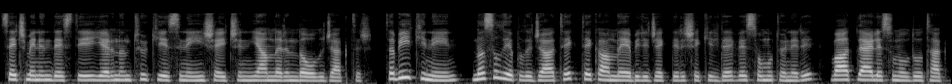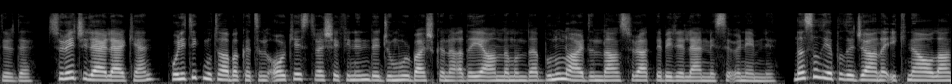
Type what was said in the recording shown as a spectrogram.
seçmenin desteği yarının Türkiye'sini inşa için yanlarında olacaktır. Tabii ki neyin, nasıl yapılacağı tek tek anlayabilecekleri şekilde ve somut öneri, vaatlerle sunulduğu takdirde. Süreç ilerlerken, politik mutabakatın orkestra şefinin de Cumhurbaşkanı adayı anlamında bunun ardından süratle belirlenmesi önemli. Nasıl yapılacağına ikna olan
